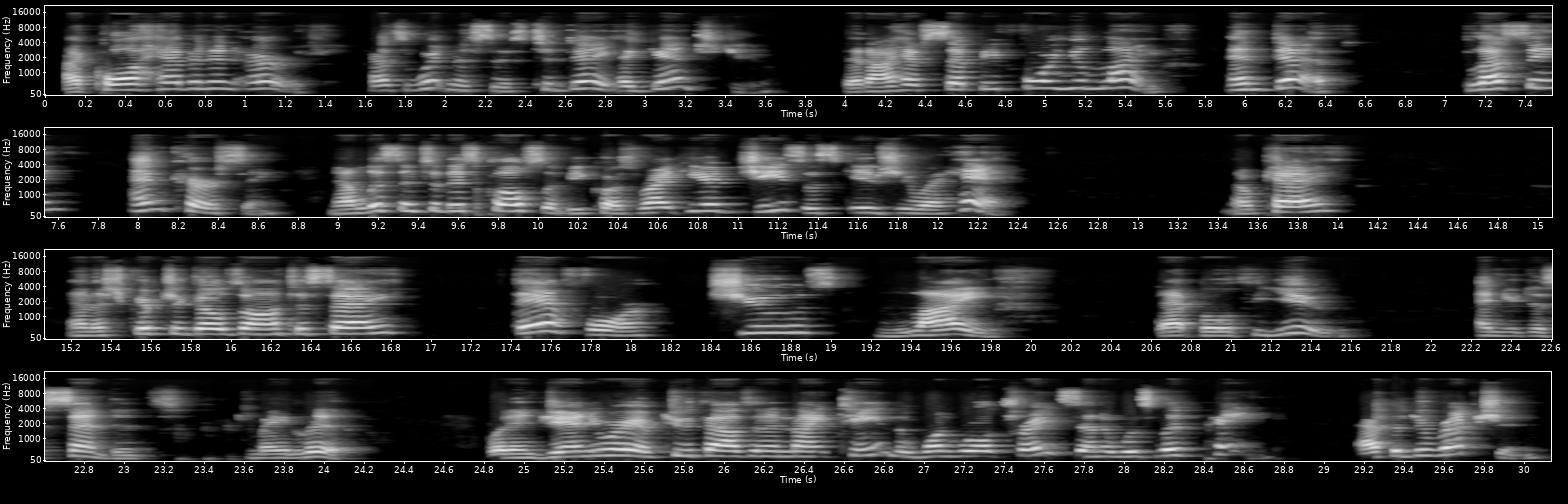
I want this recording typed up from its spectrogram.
I call heaven and earth as witnesses today against you that I have set before you life and death, blessing and cursing. Now listen to this closer because right here Jesus gives you a hint. Okay? And the scripture goes on to say, Therefore, choose life that both you and your descendants may live. But in January of 2019, the One World Trade Center was lit pink at the direction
